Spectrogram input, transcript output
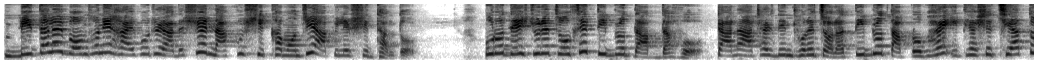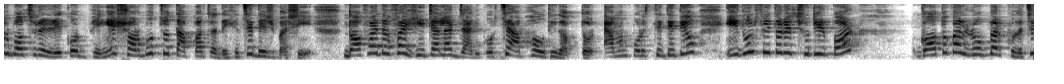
বিদ্যালয় বন্ধনে হাইকোর্টের আদেশে নাখোশ শিক্ষামন্ত্রী আপিলের সিদ্ধান্ত। পুরো দেশ জুড়ে চলছে তীব্র তাপদাহ। টানা আঠাশ দিন ধরে চলা তীব্র তাপপ্রবাহে ইতিহাসের ছিয়াত্তর বছরের রেকর্ড ভেঙে সর্বোচ্চ তাপমাত্রা দেখেছে দেশবাসী। দফায় দফায় হিট অ্যালার্ট জারি করছে আবহাওয়া অধিদপ্তর। এমন পরিস্থিতিতেও ঈদ উল ফিতরের ছুটির পর গতকাল রোববার খুলেছে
